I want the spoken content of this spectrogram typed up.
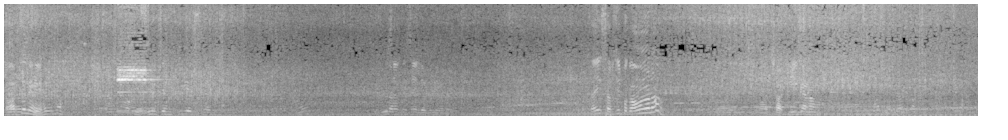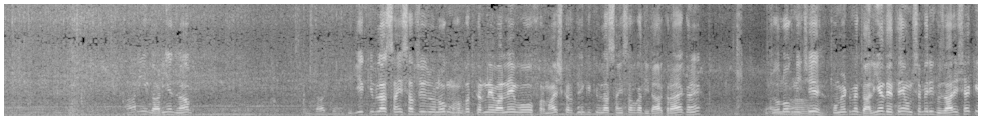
कार चले हैं। नहीं सब्ज़ी पकाऊँगा ना? अच्छा ठीक है ना। आ रही हैं गाड़ियाँ जनाब। ये किबला साईं साहब से जो लोग मोहब्बत करने वाले हैं वो फरमाइश करते हैं कि किबला साईं साहब का दीदार कराया करें। जो लोग नीचे कमेंट में गालियाँ देते हैं उनसे मेरी गुजारिश है कि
